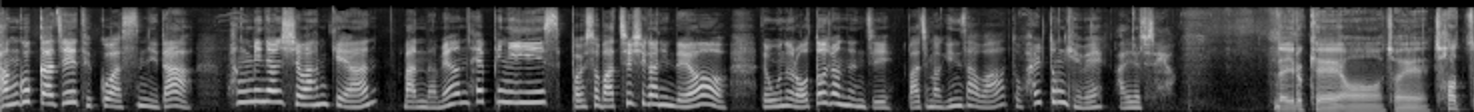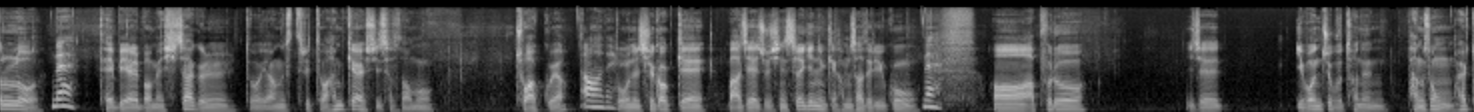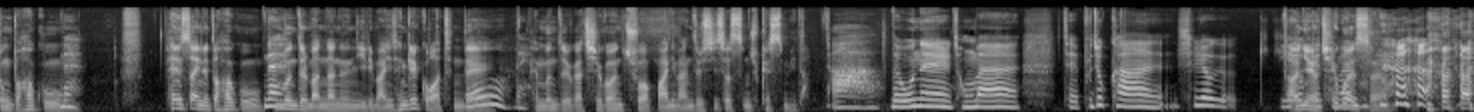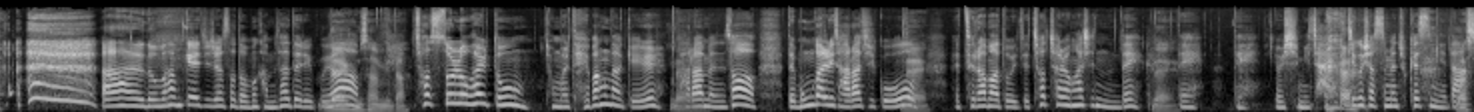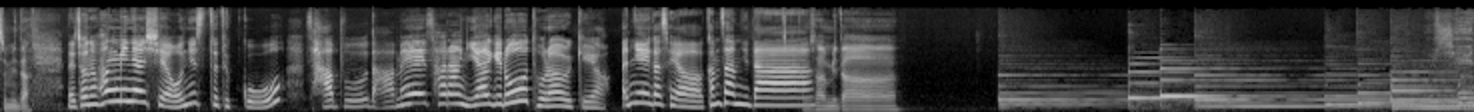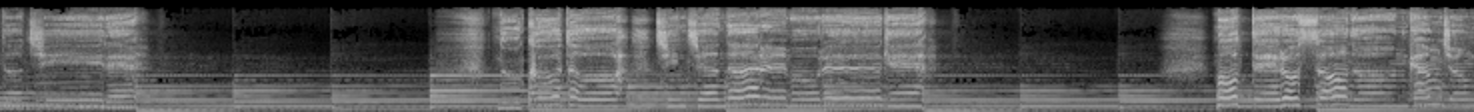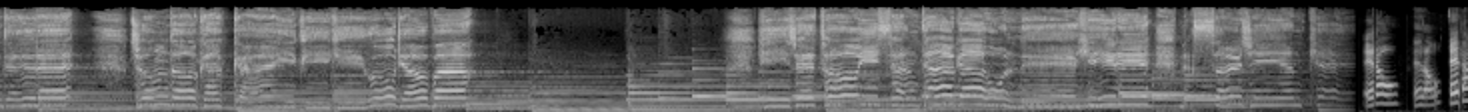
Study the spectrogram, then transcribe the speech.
광고까지 듣고 왔습니다. 황민현 씨와 함께한 만나면 해피니스 벌써 마칠 시간인데요. 네, 오늘 어떠셨는지 마지막 인사와 또 활동 계획 알려주세요. 네, 이렇게 어, 저의 첫 솔로 네, 데뷔 앨범의 시작을 또 영스트리트와 함께 할 수 있어서 너무 좋았고요. 어, 네, 또 오늘 즐겁게 맞이해 주신 슬기님께 감사드리고 네, 어, 앞으로 이제 이번 주부터는 방송 활동도 하고 네. 팬 사인회도 하고 네. 팬분들 만나는 일이 많이 생길 것 같은데 오, 네. 팬분들과 즐거운 추억 많이 만들 수 있었으면 좋겠습니다. 아, 네 오늘 정말 제 부족한 실력. 아니요 최고였어요. 아 너무 함께 해 주셔서 너무 감사드리고요. 네 감사합니다. 첫 솔로 활동 정말 대박 나길 네. 바라면서 네, 몸 관리 잘하시고 네, 네, 드라마도 이제 첫 촬영하시는데 네. 네, 네 열심히 잘 찍으셨으면 좋겠습니다. 고맙습니다. 네, 저는 황민현 씨의 어니스트 듣고 4부 남의 사랑 이야기로 돌아올게요. 안녕히 가세요. 감사합니다. 감사합니다. 누구도 진짜 나 써놓은 감정들에 좀 더 가까이 귀 기울여봐. 이제 더 이상 다가올 내일이 낯설지 않게. 에러 에러 에러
